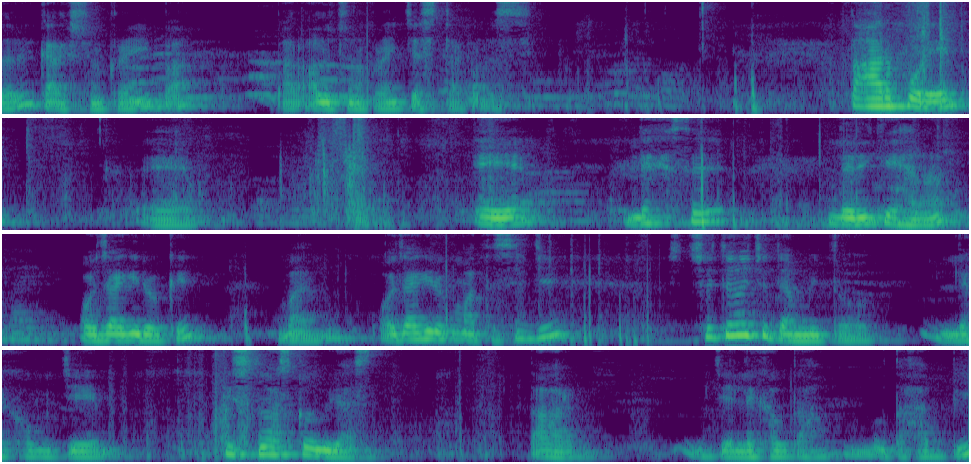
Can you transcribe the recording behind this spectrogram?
তারে কারেকশন করাই বা তার আলোচনা করার চেষ্টা করেছে। তারপরে, এ লিখেছে লেরিকে হেনা, অজাগিরকে অজাগিরক মাতেছে যে, চৈতন্য চৈতামৃত লেখক যে, কৃষ্ণদাস কবিরাজ, তার যে লেখক তাহাব্বি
